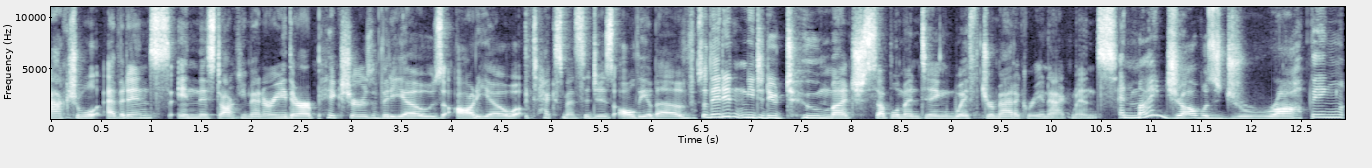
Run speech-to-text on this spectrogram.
actual evidence in this documentary. There are pictures, videos, audio, text messages, all the above. So they didn't need to do too much supplementing with dramatic reenactments. And my jaw was dropping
